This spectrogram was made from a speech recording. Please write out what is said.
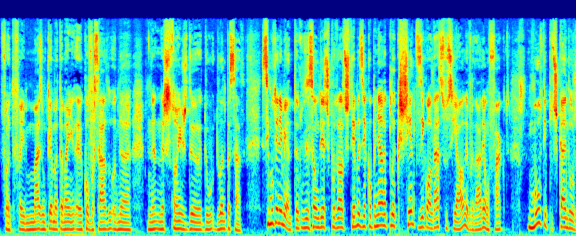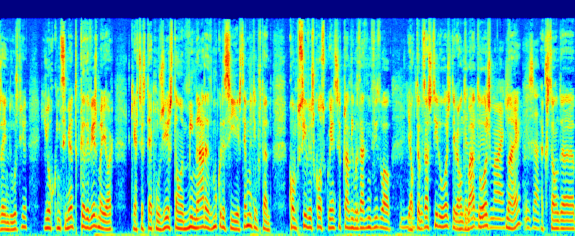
Foi, foi mais um tema também uh, conversado na, na, nas sessões de, do, do, ano passado. Simultaneamente, a utilização destes poderosos sistemas é acompanhada pela crescente desigualdade social, é verdade, é um facto, múltiplos escândalos da indústria e o reconhecimento cada vez maior de que estas tecnologias estão a minar a democracia. Isto é muito importante, com possíveis consequências para a liberdade individual. Uhum. E é o que estamos a assistir hoje. Teve um cada debate hoje, mais. não é? Exato. A questão da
